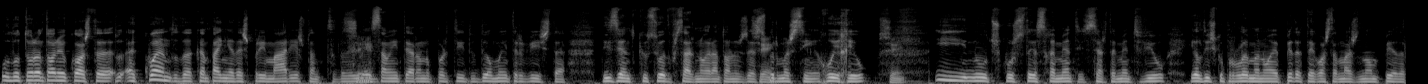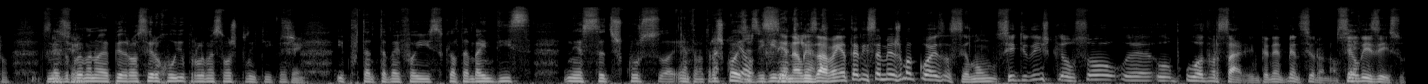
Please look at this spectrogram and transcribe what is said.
o doutor António Costa, a quando da campanha das primárias, portanto, da sim. eleição interna no partido, deu uma entrevista dizendo que o seu adversário não era António José Seguro, mas sim Rui Rio. Sim. E no discurso de encerramento, e certamente viu, ele diz que o problema não é Pedro, até gosta mais do nome Pedro, mas o problema não é Pedro ao ser Rui, o problema são as políticas. Sim. E, portanto, também foi isso que ele também disse nesse discurso, entre outras coisas, ele, Se analisar bem, até disse a mesma coisa. Se ele num sítio diz que eu sou uh, o, o, adversário, independentemente de ser ou não, Sim. se ele diz isso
